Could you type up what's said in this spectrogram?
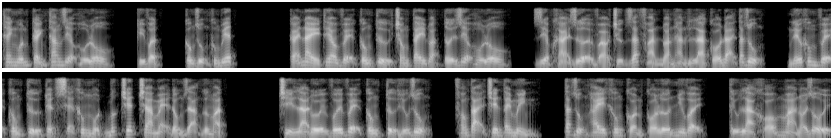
Thanh muốn cảnh thăng rượu hồ lô, kỳ vật, công dụng không biết. Cái này theo vệ công tử trong tay đoạt tới rượu hồ lô, diệp khải dựa vào trực giác phán đoán hẳn là có đại tác dụng, nếu không vệ công tử tuyệt sẽ không một bức chết cha mẹ đồng dạng gương mặt. Chỉ là đối với vệ công tử hữu dụng, phóng tại trên tay mình, tác dụng hay không còn có lớn như vậy, tự là khó mà nói rồi.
